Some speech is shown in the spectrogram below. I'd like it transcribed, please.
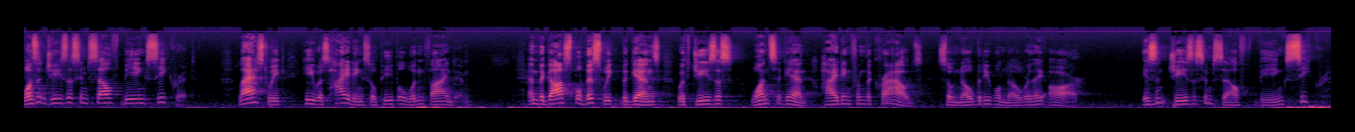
wasn't Jesus himself being secret? Last week, he was hiding so people wouldn't find him. And the gospel this week begins with Jesus once again hiding from the crowds so nobody will know where they are. Isn't Jesus himself being secret?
